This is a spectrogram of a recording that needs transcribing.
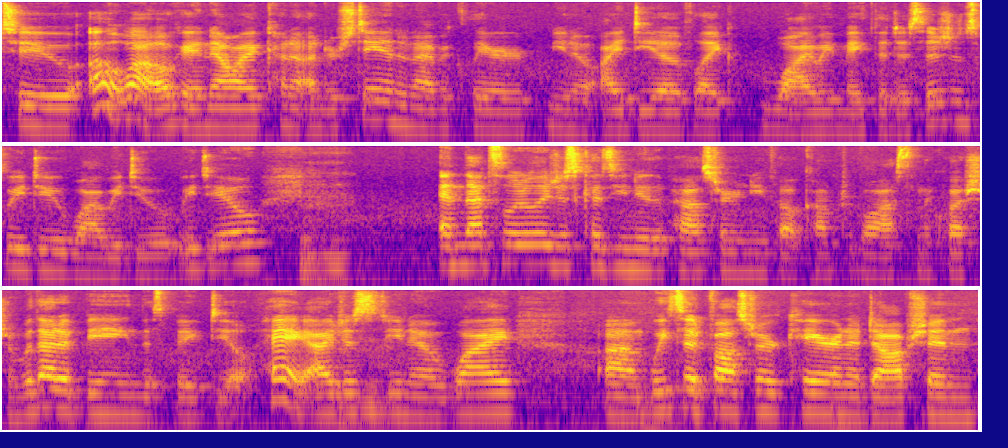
to oh wow okay now I kind of understand and I have a clear you know idea of like why we make the decisions we do why we do what we do mm-hmm. And that's literally just because you knew the pastor and you felt comfortable asking the question without it being this big deal. Hey I just mm-hmm. you know why um, we said foster care and adoption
